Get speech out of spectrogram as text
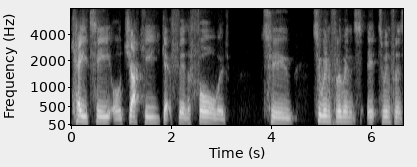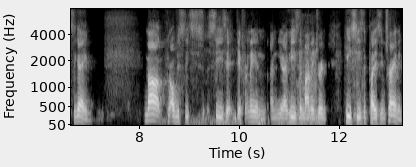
Katie or Jackie get further forward to to influence it to influence the game. Mark obviously sees it differently, and and you know he's the mm-hmm. manager and he sees mm-hmm. the players in training.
